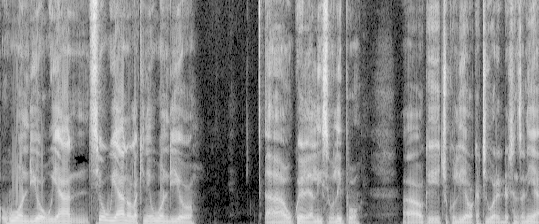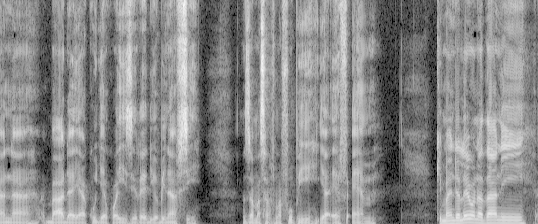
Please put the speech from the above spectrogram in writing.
huo ndio uwiano, sio uwiano, lakini huo ndio uh, ukweli halisi ulipo ukichukulia uh, okay, wakati wa redio Tanzania na baada ya kuja kwa hizi redio binafsi za masafa mafupi ya FM. Kimaendeleo nadhani uh,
